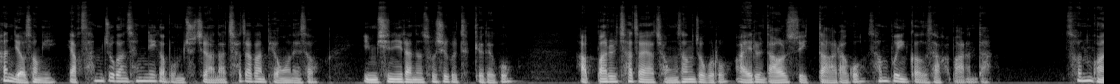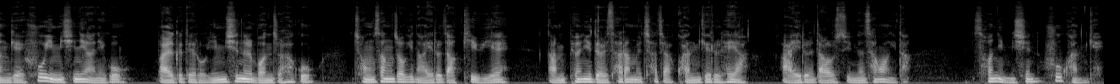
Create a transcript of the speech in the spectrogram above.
한 여성이 약 3주간 생리가 멈추지 않아 찾아간 병원에서 임신이라는 소식을 듣게 되고 아빠를 찾아야 정상적으로 아이를 낳을 수 있다라고 산부인과 의사가 말한다. 선관계 후 임신이 아니고 말 그대로 임신을 먼저 하고 정상적인 아이를 낳기 위해 남편이 될 사람을 찾아 관계를 해야 아이를 낳을 수 있는 상황이다. 선임신 후 관계.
